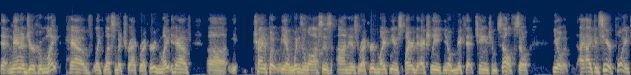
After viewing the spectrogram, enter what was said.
that manager who might have like less of a track record might have uh, trying to put you know wins and losses on his record might be inspired to actually you know make that change himself. So you know i, I can see your point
